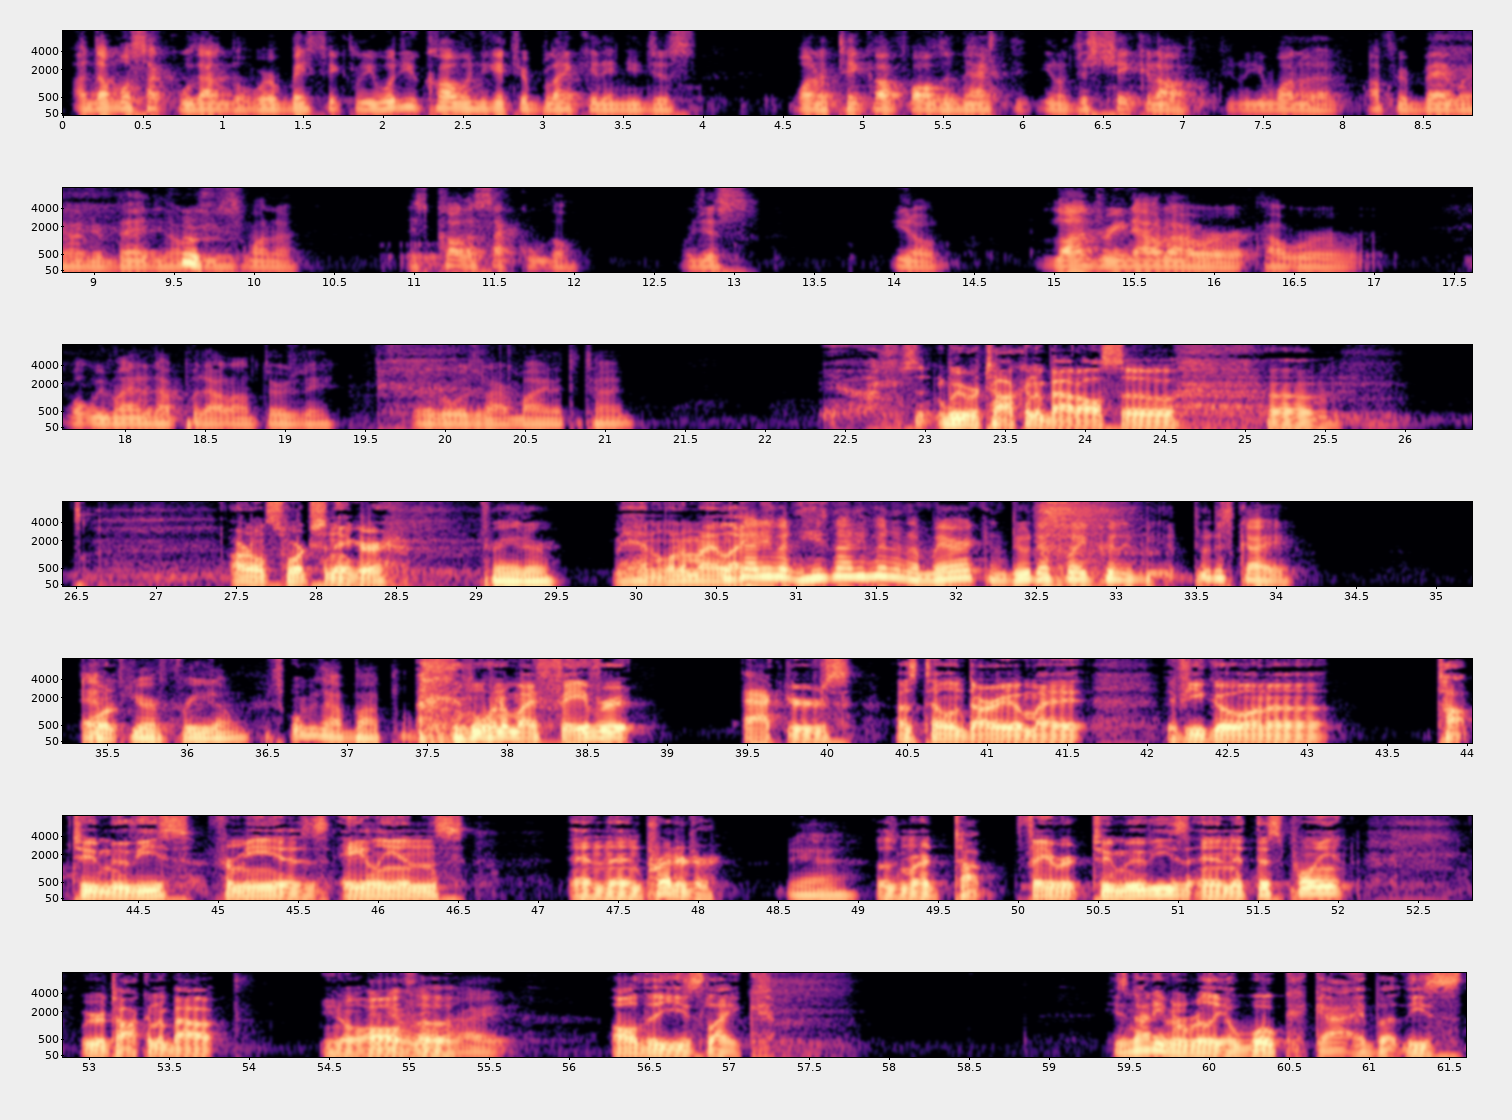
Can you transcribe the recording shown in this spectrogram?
andamos sacudando. We're basically, what do you call when you get your blanket and you just want to take off all the nasty, you know, just shake it off. You know, you want to, off your bed when you're on your bed, you know, Hmm. you just want to, it's called a sacudo. We're just, you know, laundering out our, our, what we might have not put out on Thursday. Whatever was in our mind at the time. We were talking about also um, Arnold Schwarzenegger. Traitor. Man, one of my He's like not even. He's not even an American, dude. That's why he couldn't be. Dude, this guy. F One- your freedom. Screw that bottle. one of my favorite actors. I was telling Dario my if you go on a top two movies for me is Aliens and then Predator. Yeah. Those are my top favorite two movies. And at this point, we were talking about you know all the alright. all these like he's not even really a woke guy, but these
